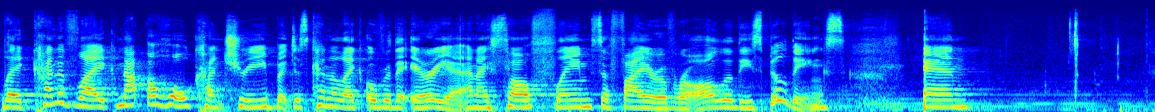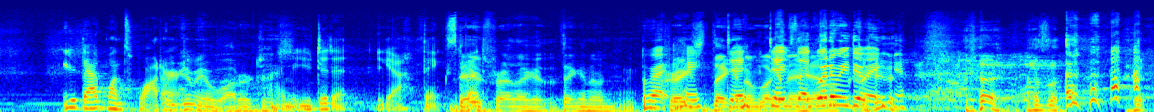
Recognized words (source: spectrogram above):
like, kind of like not the whole country, but just kind of like over the area. And I saw flames of fire over all of these buildings, and your dad wants water. Give me a water, I mean, you didn't. Yeah, thanks. Dave's bud. probably like thinking of Right. Craig's hey, thinking Dave- Dave's like, what are we doing?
